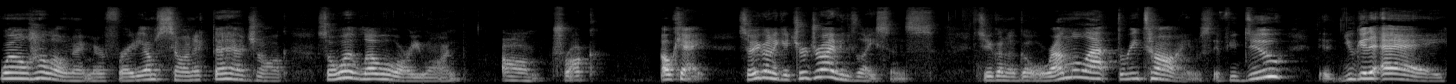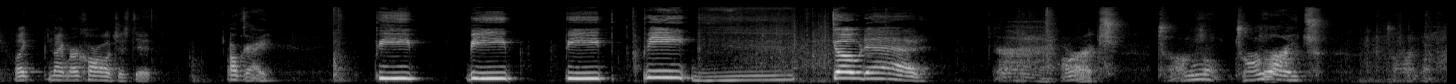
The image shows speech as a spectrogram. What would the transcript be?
Well, hello, Nightmare Freddy. I'm Sonic the Hedgehog. So, what level are you on? Um, truck. Okay, so you're gonna get your driving license. So you're gonna go around the lap three times. If you do, you get an A, like Nightmare Carl just did. Okay. Beep, beep, beep, beep. Go, Dad. All right. Turn, turn right. Turn right,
